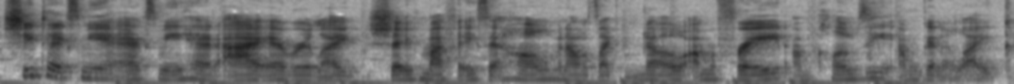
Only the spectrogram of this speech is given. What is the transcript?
She texted me and asked me, had I ever like shaved my face at home? And I was like, no, I'm afraid. I'm clumsy. I'm gonna like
